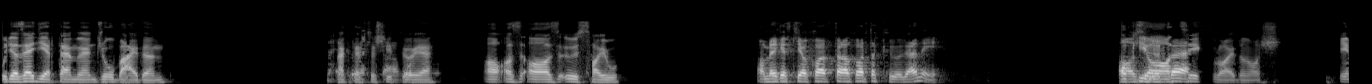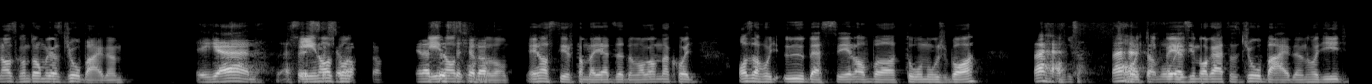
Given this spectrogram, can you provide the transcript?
Ugye az egyértelműen Joe Biden megtestesítője. Az, az őszhajú. Amelyiket ki akar, fel akarta küldeni? Aki a cég tulajdonos. Én azt gondolom, hogy az Joe Biden. Igen? Ezt én azt, gond... én, ezt én azt gondolom. Én azt írtam le jegyzetbe magamnak, hogy az, ahogy ő beszél abban a tónusban, lehet, ahogy, lehet ahogy kifejezi magát, az Joe Biden, hogy így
